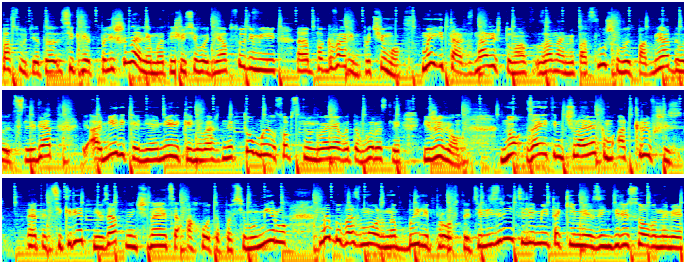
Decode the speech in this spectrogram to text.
по сути, это секрет Полишинеля, мы это еще сегодня обсудим и э, поговорим. Почему? Мы и так знали, что нас, за нами подслушивают, подглядывают, следят. Америка, не Америка, не важно кто, мы, собственно говоря, в этом выросли и живем. Но за этим человеком, открывшись этот секрет, внезапно начинается охота по всему миру. Мы бы, возможно, были просто телезрителями такими заинтересованными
